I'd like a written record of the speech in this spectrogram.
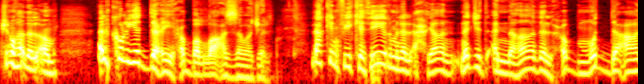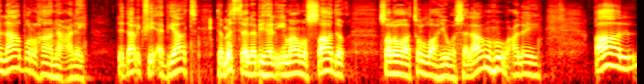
شنو هذا الأمر؟ الكل يدعي حب الله عز وجل لكن في كثير من الأحيان نجد أن هذا الحب مدعى لا برهان عليه. لذلك في أبيات تمثل بها الإمام الصادق صلوات الله وسلامه عليه قال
